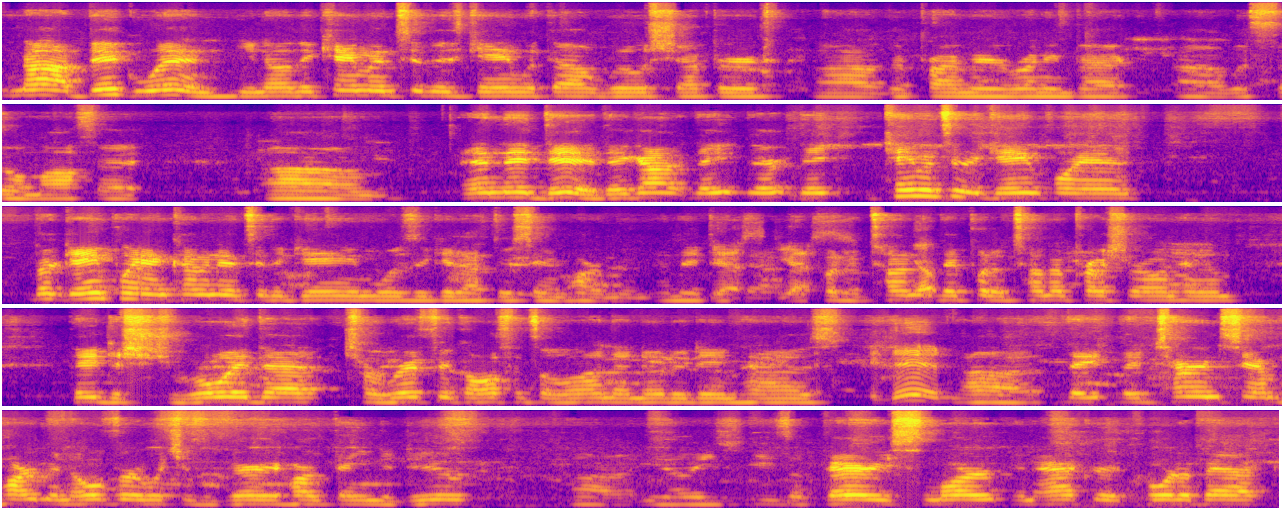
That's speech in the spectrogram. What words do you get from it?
Nah, big win. You know, they came into this game without Will Shepard, uh, their primary running back, uh, with Phil Mafah. Um, and they did. They got they they came into the game plan. Their game plan coming into the game was to get after Sam Hartman, and they did yes, that. Yes. They put a ton. Yep. They put a ton of pressure on him. They destroyed that terrific offensive line that Notre Dame has. They did. Uh, they they turned Sam Hartman over, which is a very hard thing to do. Uh, you know, he's he's a very smart and accurate quarterback.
